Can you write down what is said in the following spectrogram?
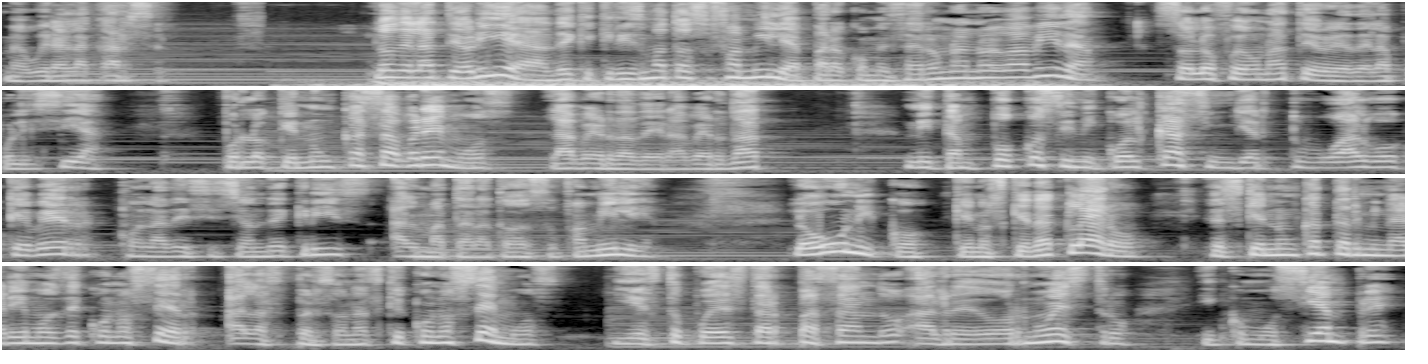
me voy a ir a la cárcel. Lo de la teoría de que Chris mató a su familia para comenzar una nueva vida solo fue una teoría de la policía, por lo que nunca sabremos la verdadera verdad, ni tampoco si Nicole Kassinger tuvo algo que ver con la decisión de Chris al matar a toda su familia. Lo único que nos queda claro es que nunca terminaremos de conocer a las personas que conocemos y esto puede estar pasando alrededor nuestro y como siempre,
